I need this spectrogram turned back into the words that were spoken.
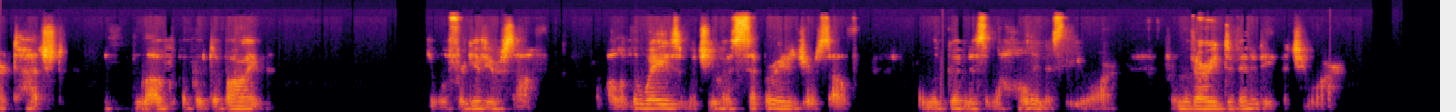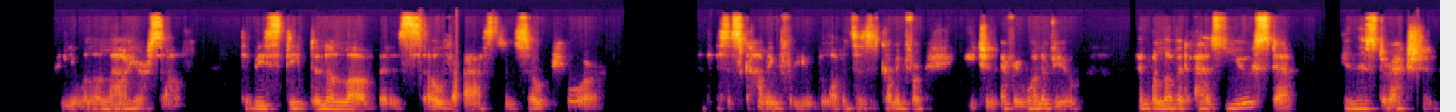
are touched with love of the divine, you will forgive yourself for all of the ways in which you have separated yourself from the goodness and the holiness that you are, from the very divinity that you are. And you will allow yourself to be steeped in a love that is so mm. vast and so pure. This is coming for you, beloveds. This is coming for each and every one of you. And beloved, as you step in this direction,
